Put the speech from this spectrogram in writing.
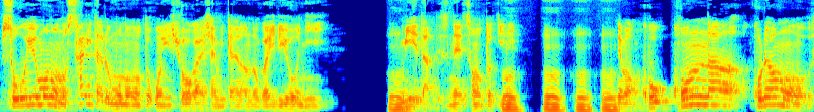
そういうものの最たるもののところに障害者みたいなのがいるようにうん。見えたんですね、その時に。うん。うん。うん。うんで。もこ、こんな、これはもう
